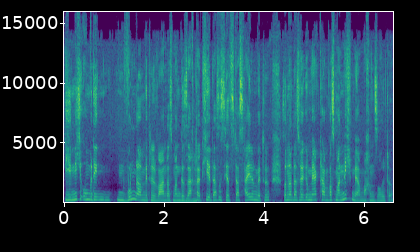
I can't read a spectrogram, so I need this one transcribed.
die nicht unbedingt ein Wundermittel waren, dass man gesagt mhm. hat, hier, das ist jetzt das Heilmittel, sondern dass wir gemerkt haben, was man nicht mehr machen sollte.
